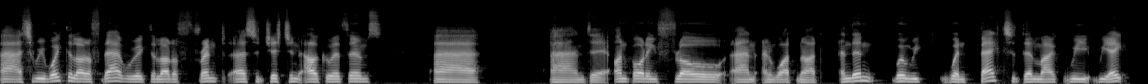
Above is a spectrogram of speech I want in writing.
Uh, so we worked a lot of that. We worked a lot of friend uh, suggestion algorithms. Uh, and uh, onboarding flow and and whatnot. And then when we went back to Denmark, we we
